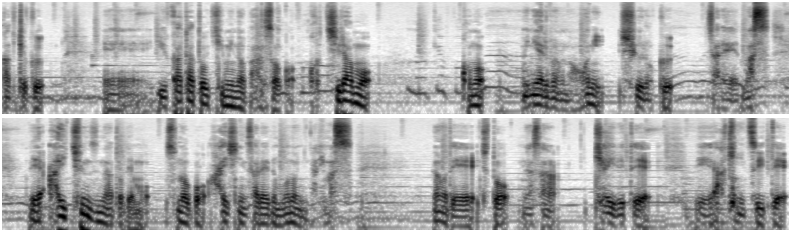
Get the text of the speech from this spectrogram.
楽曲「えー、浴衣と君の伴奏語」こちらもこのミニアルバムの方に収録されます。で iTunes などでもその後配信されるものになります。なのでちょっと皆さん気合入れて、えー、秋について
